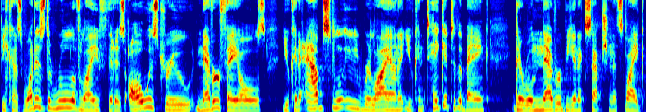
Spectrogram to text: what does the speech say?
Because what is the rule of life that is always true, never fails? You can absolutely rely on it. You can take it to the bank. There will never be an exception. It's like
